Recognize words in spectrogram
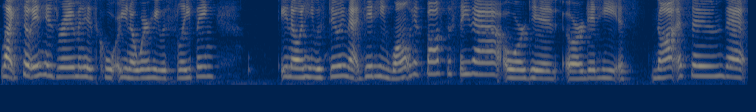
Like so, in his room, in his core, you know, where he was sleeping, you know, and he was doing that. Did he want his boss to see that, or did, or did he not assume that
